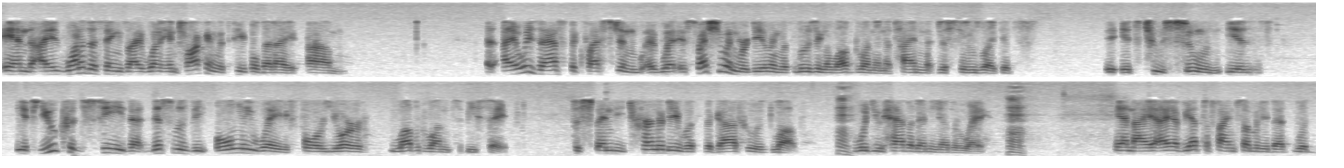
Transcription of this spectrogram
And I, one of the things I, went in talking with people that I, um, I always ask the question, especially when we're dealing with losing a loved one in a time that just seems like it's, it's too soon. Is if you could see that this was the only way for your loved one to be saved, to spend eternity with the God who is love, Hmm. would you have it any other way? Hmm. And I, I have yet to find somebody that would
